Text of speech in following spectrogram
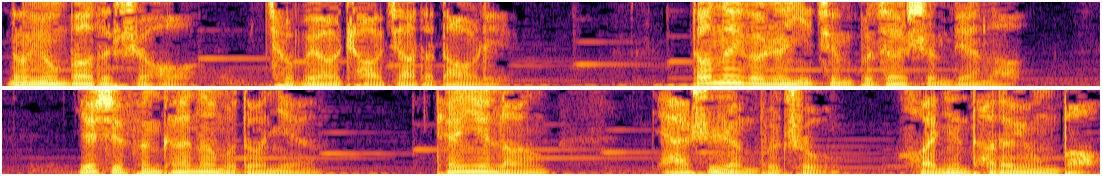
能拥抱的时候就不要吵架的道理。当那个人已经不在身边了。也许分开那么多年，天一冷，你还是忍不住怀念他的拥抱，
